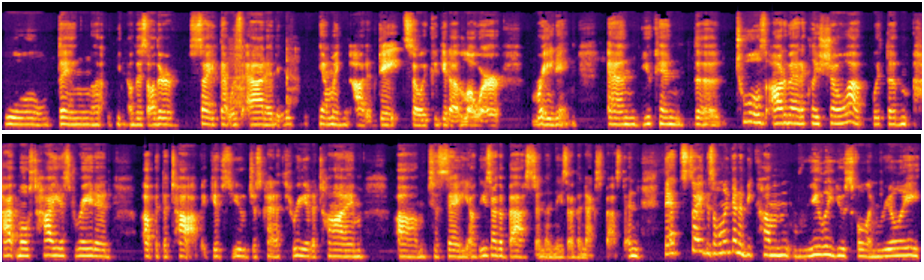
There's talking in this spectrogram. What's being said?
tool thing, you know, this other site that was added is coming out of date. So it could get a lower rating. And you can the tools automatically show up with the high, most highest rated up at the top. It gives you just kind of three at a time um, to say you know these are the best and then these are the next best. And that site is only going to become really useful and really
